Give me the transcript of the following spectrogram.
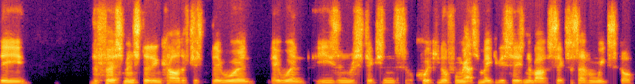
the the first minister in Cardiff just they weren't they weren't easing restrictions quick enough, and we had to make a decision about six or seven weeks ago,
